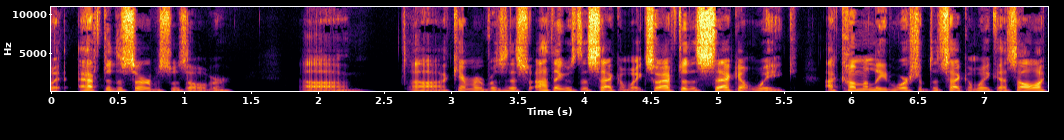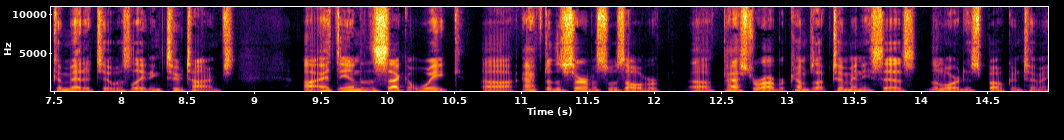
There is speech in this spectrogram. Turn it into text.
it. After the service was over, uh, uh, I can't remember if it was this. I think it was the second week. So after the second week, I come and lead worship the second week. That's all I committed to was leading two times. Uh, at the end of the second week, uh, after the service was over, uh, Pastor Robert comes up to me and he says, "The Lord has spoken to me."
